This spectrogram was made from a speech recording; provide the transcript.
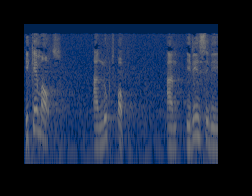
he came out and looked up and he didn't see the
